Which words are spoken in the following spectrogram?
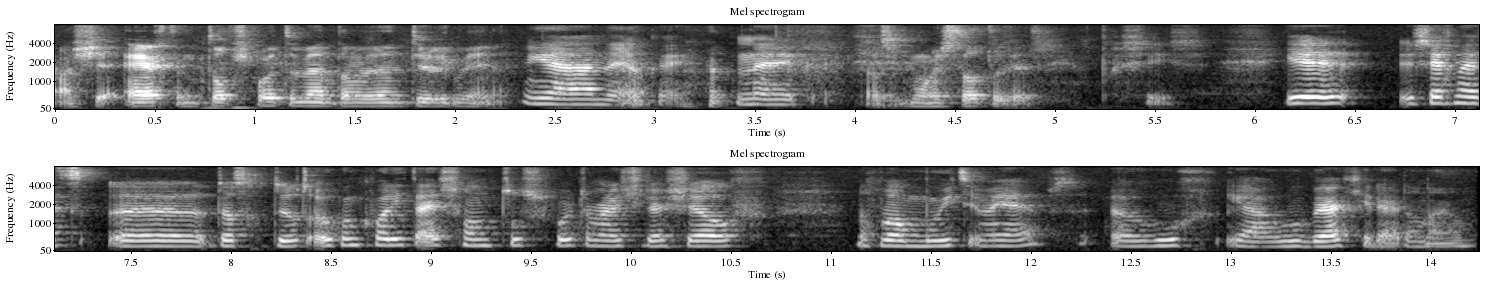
als je echt een topsporter bent, dan wil je natuurlijk winnen. Ja, nee, oké. Nee. Dat is het mooiste dat er is. Precies. Je zegt net eh, dat geduld ook een kwaliteit is van een topsporter, maar dat je daar zelf nog wel moeite mee hebt. Eh, hoe, ja, hoe werk je daar dan aan?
